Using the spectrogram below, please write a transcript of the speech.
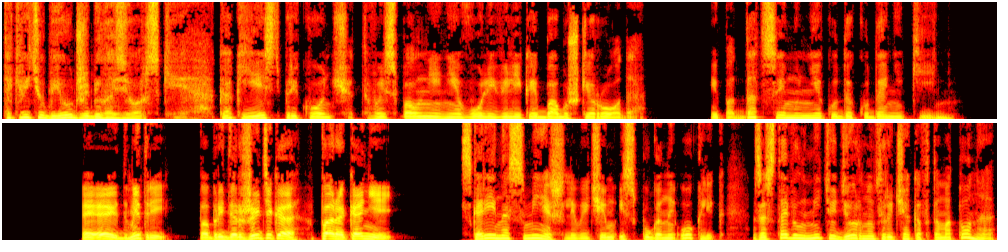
Так ведь убьют же Белозерские, как есть прикончат во исполнение воли великой бабушки рода и поддаться ему некуда, куда ни кинь. «Эй, эй, Дмитрий, попридержите-ка пара коней!» Скорее насмешливый, чем испуганный оклик, заставил Митю дернуть рычаг автоматона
